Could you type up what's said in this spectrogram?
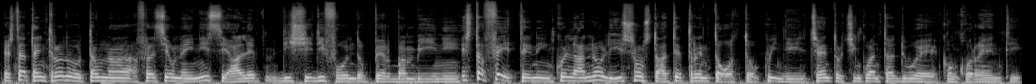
è stata introdotta una frazione iniziale di sci di fondo per bambini. Le staffette in quell'anno lì sono state 38, quindi 152 concorrenti.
